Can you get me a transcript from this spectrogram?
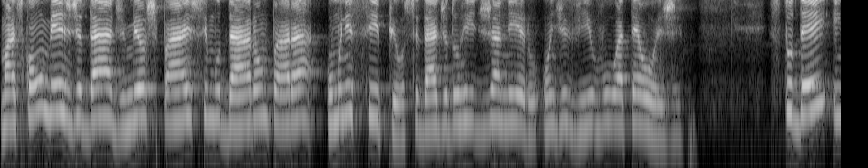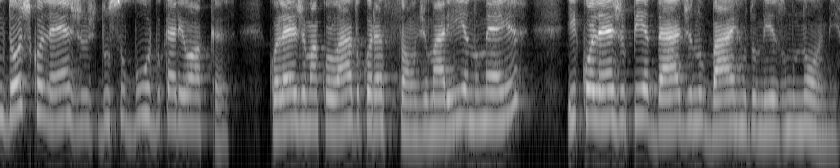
mas com um mês de idade, meus pais se mudaram para o município, cidade do Rio de Janeiro, onde vivo até hoje. Estudei em dois colégios do subúrbio carioca, Colégio Imaculado Coração de Maria, no Meia, e Colégio Piedade, no bairro do mesmo nome.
